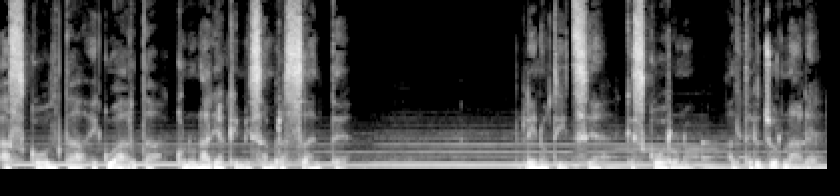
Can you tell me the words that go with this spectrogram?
Ascolta e guarda con un'aria che mi sembra assente le notizie che scorrono al telegiornale.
